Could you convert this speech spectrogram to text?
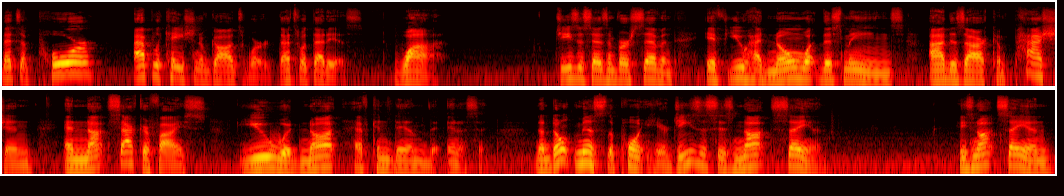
that's a poor application of God's word. That's what that is. Why? Jesus says in verse 7 If you had known what this means, I desire compassion and not sacrifice, you would not have condemned the innocent. Now, don't miss the point here. Jesus is not saying, He's not saying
